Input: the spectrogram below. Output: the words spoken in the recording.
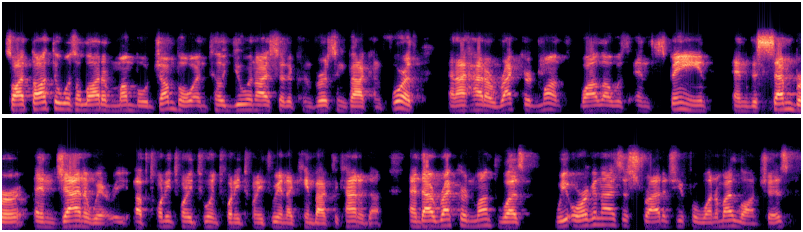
So I thought there was a lot of mumbo jumbo until you and I started conversing back and forth. And I had a record month while I was in Spain in December and January of 2022 and 2023, and I came back to Canada. And that record month was we organized a strategy for one of my launches.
